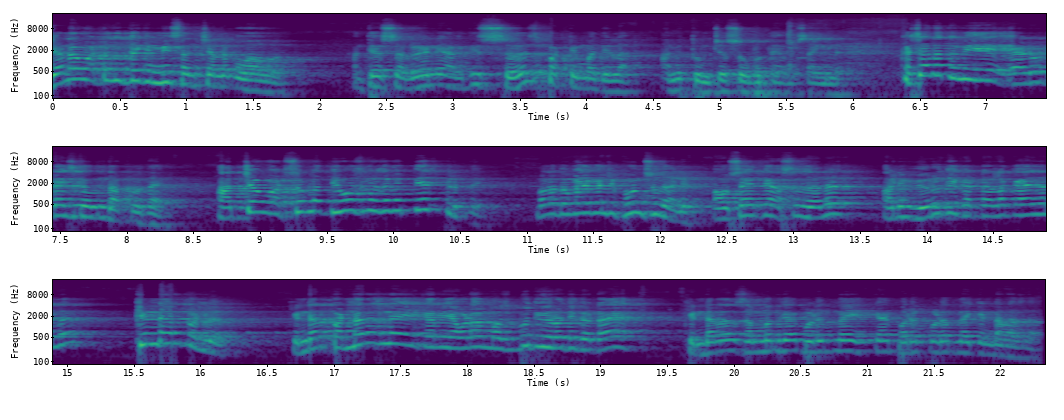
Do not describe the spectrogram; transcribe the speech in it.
ज्यांना वाटत होतं की मी संचालक व्हावं. आणि त्या सगळ्यांनी अगदी सहज पाठिंबा दिला. आम्ही तुमच्यासोबत आहे म्हणून सांगितलं. कशाला तुम्ही हे ॲडव्हर्टाईज करून दाखवताय? आजच्या व्हॉट्सअपला दिवसभर सगळं तेच फिरतंय. मला दोघा जणांचे म्हणजे फोन सुद्धा आले अवसाय ते असं झालं आणि विरोधी गटाला काय झालं? खिंडार पडलं. खिंडार पडणारच नाही कारण एवढा मजबूत विरोधी गट आहे. खिंडाराचा संबंध काय पडत नाही काय फरक पडत नाही खिंडाराचा.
